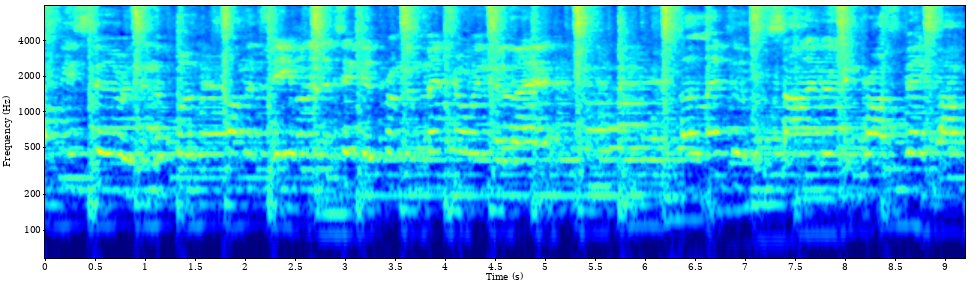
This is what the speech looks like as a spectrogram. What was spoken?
Coffee stirs in the book on the table and a ticket from the metro in Milan. A letter from Simon in Prospect Park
